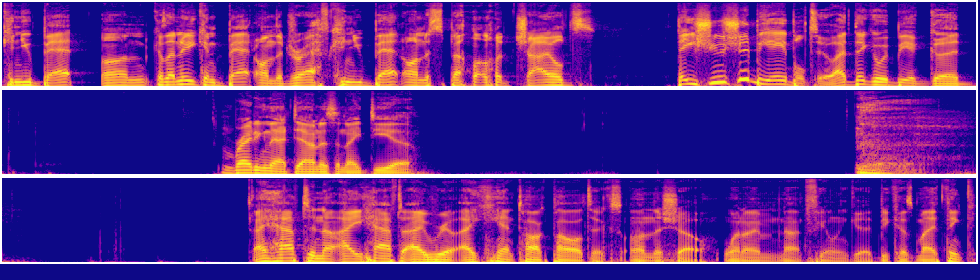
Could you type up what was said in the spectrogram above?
can you bet on? Because I know you can bet on the draft. Can you bet on a spell on a child's? They you should be able to. I think it would be a good. I'm writing that down as an idea. I have to not. I have to. I real. I can't talk politics on the show when I'm not feeling good because my I think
